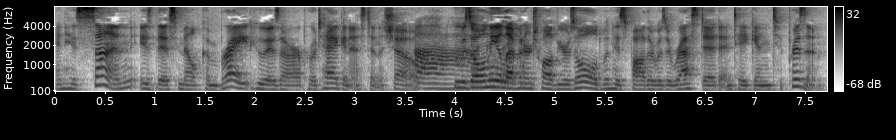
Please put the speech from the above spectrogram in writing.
and his son is this Malcolm Bright, who is our protagonist in the show, Ah, who was only eleven or twelve years old when his father was arrested and taken to prison.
